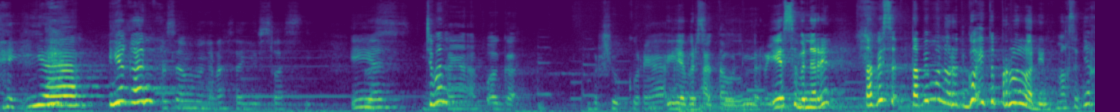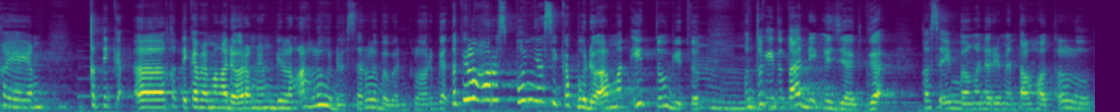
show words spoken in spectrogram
iya iya kan terus sampai ngerasa useless sih Iya. Terus, Cuman- makanya aku agak bersyukur ya Iya tahu bersyukur. diri Iya sebenarnya, tapi se- tapi menurut gue itu perlu loh din. Maksudnya kayak yang ketika eh, ketika memang ada orang yang bilang ah lu dasar lu beban keluarga, tapi lo harus punya sikap bodoh amat itu gitu. Hmm. Untuk itu tadi ngejaga keseimbangan dari mental health lo.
